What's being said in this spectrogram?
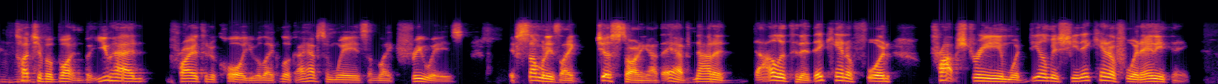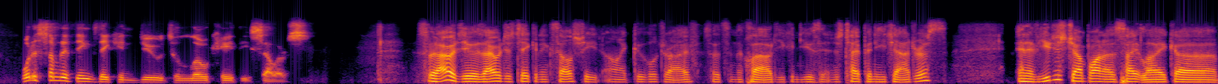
Mhm. touch of a button. But you had prior to the call, you were like, look, I have some ways, some like free ways. If somebody's like just starting out, they have not a dollar to it, they can't afford PropStream or DealMachine, they can't afford anything. What are some of the things they can do to locate these sellers? So what I would do is I would just take an Excel sheet on like Google Drive, so it's in the cloud. You can use it and just type in each address. And if you just jump on a site like uh,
